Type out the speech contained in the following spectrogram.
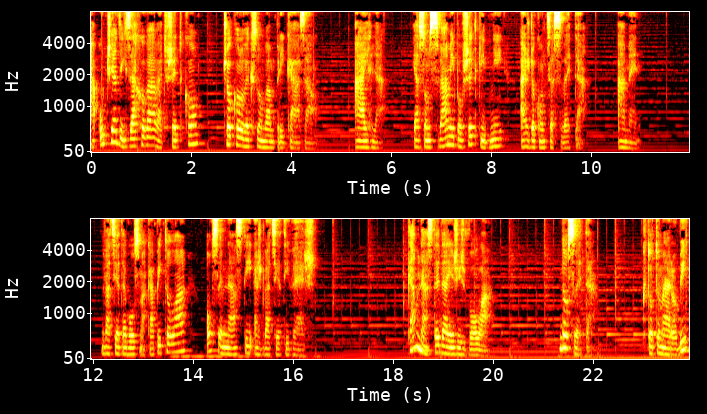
a učiac ich zachovávať všetko, čokoľvek som vám prikázal. Aj hľa, ja som s vami po všetky dni až do konca sveta. Amen. 28. kapitola, 18. až 20. verš. Kam nás teda Ježiš volá? Do sveta. Kto to má robiť?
